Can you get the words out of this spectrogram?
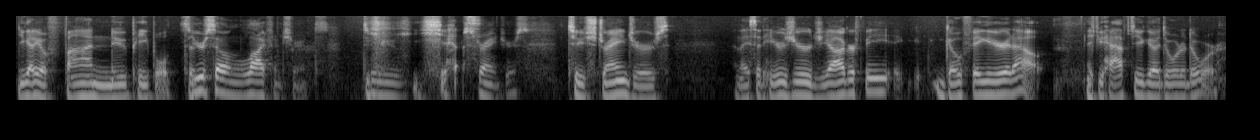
You got to go find new people. To, so you're selling life insurance to yes. strangers. To strangers. And they said, here's your geography. Go figure it out. If you have to, go door to door.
